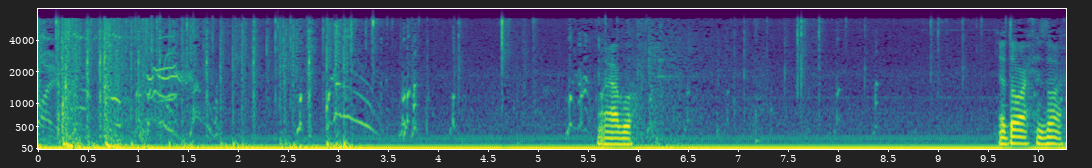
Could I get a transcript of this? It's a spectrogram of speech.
fire. Wherever. Yeah, door, his door.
